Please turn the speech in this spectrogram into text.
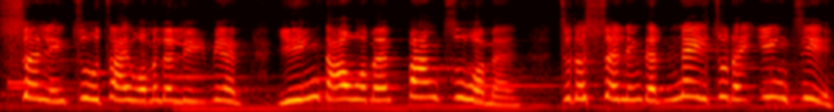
圣灵住在我们的里面，引导我们，帮助我们。这个圣灵的内住的印记，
